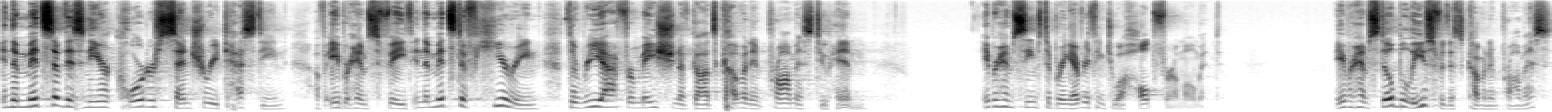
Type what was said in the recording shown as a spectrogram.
In the midst of this near quarter century testing of Abraham's faith, in the midst of hearing the reaffirmation of God's covenant promise to him, Abraham seems to bring everything to a halt for a moment. Abraham still believes for this covenant promise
